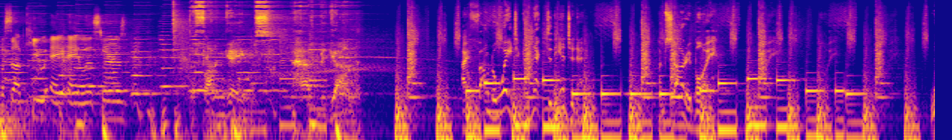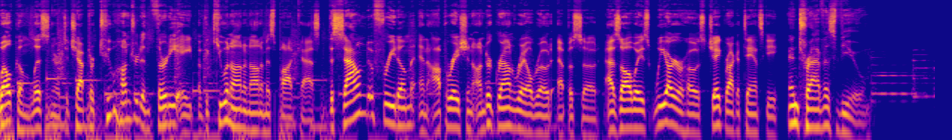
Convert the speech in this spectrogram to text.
What's up, QAA listeners? The fun games have begun. I found a way to connect to the internet. I'm sorry, boy. Welcome, listener, to chapter 238 of the QAnon Anonymous podcast, The Sound of Freedom and Operation Underground Railroad episode. As always, we are your hosts, Jake Rockatansky and Travis View.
